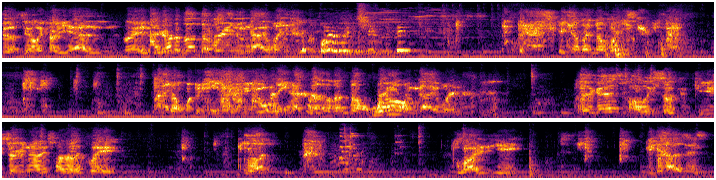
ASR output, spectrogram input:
Because that's the only card he has, right? I'd rather let the random guy win Why would you pick? because I don't want you. I don't want him to be winning. I'd rather let the Well- random guy win. That guy's probably so confused right now. He's probably like, wait, What? why did he? Because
